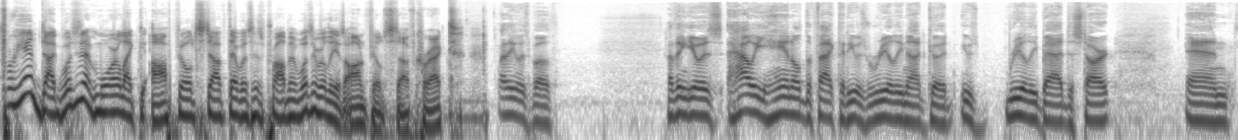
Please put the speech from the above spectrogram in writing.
for him, Doug, wasn't it more like the off-field stuff that was his problem? It wasn't really his on-field stuff, correct? I think it was both. I think it was how he handled the fact that he was really not good. He was really bad to start, and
